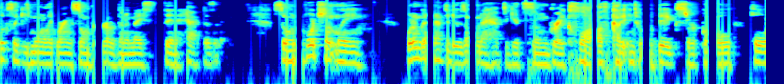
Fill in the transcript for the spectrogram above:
looks like he's more like wearing a sombrero than a nice thin hat, doesn't it? So unfortunately, what I'm going to have to do is I'm going to have to get some gray cloth, cut it into a big circle, hole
